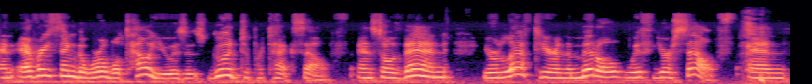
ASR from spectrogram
And everything the world will tell you is it's good to protect self. And so then you're left here in the middle with yourself. And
